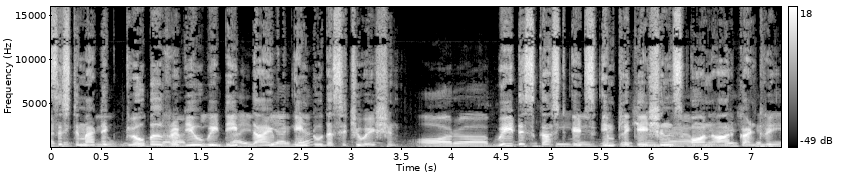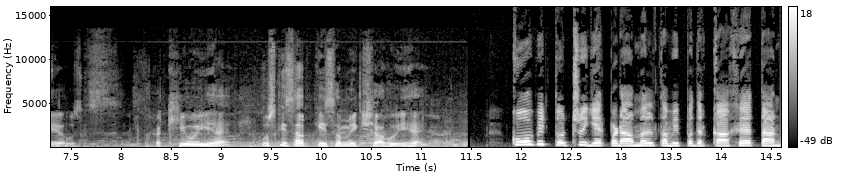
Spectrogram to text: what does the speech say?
systematic global review, we deep dived into the situation. और We discussed its implications on our country. रखी हुई है उसकी सबकी समीक्षा हुई है கோவிட் தொற்று ஏற்படாமல் தவிர்ப்பதற்காக தான்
